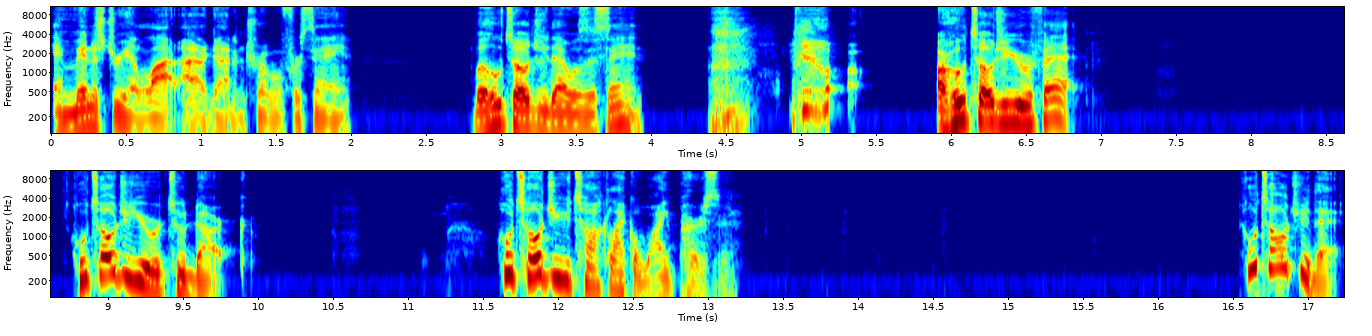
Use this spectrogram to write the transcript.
In ministry, a lot I got in trouble for saying, but who told you that was a sin? or who told you you were fat? Who told you you were too dark? Who told you you talk like a white person? Who told you that?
